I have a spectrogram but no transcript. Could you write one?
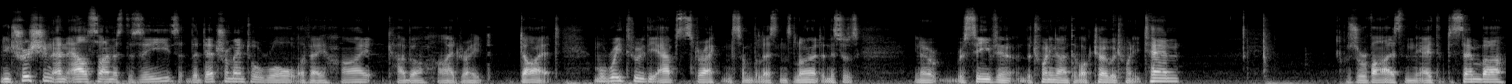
Nutrition and Alzheimer's Disease, the detrimental role of a high carbohydrate diet. And we'll read through the abstract and some of the lessons learned. And this was, you know, received in the 29th of October 2010. It was revised in the 8th of December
